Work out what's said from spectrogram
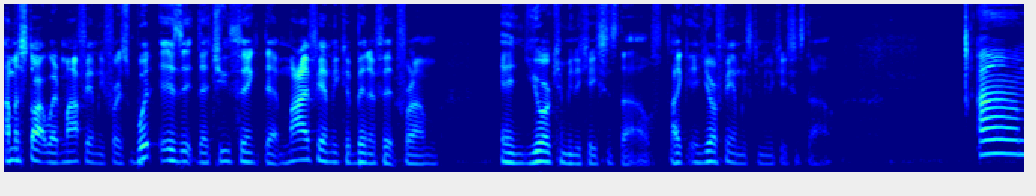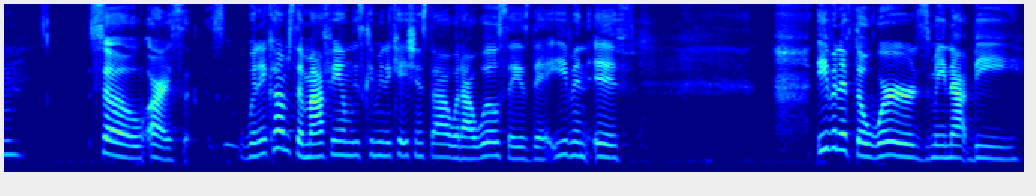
I'm gonna start with my family first. What is it that you think that my family could benefit from in your communication styles, like in your family's communication style? Um. So, all right. So, so when it comes to my family's communication style, what I will say is that even if, even if the words may not be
